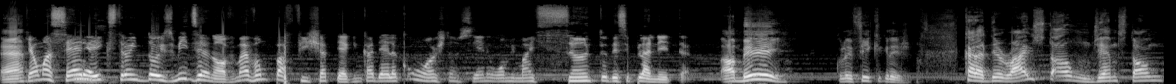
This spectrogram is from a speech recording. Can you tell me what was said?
É? Que é uma série aí que estreou em 2019. Mas vamos pra ficha técnica dela com o Washington Senna, o homem mais santo desse planeta. Amém! Glorifique, igreja. Cara, The Rhinestone Gemstone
